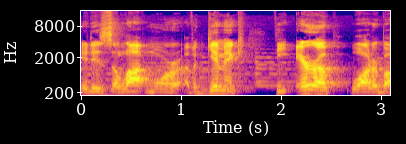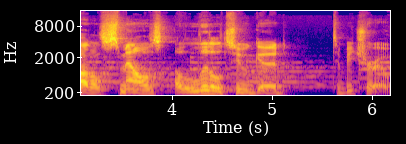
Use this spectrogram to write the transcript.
it is a lot more of a gimmick. The Air Up water bottle smells a little too good to be true.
